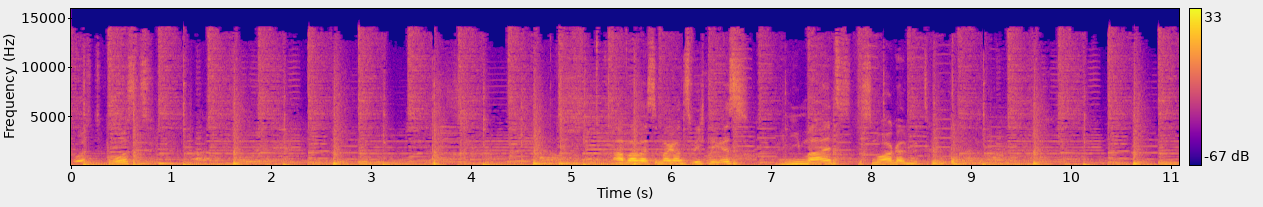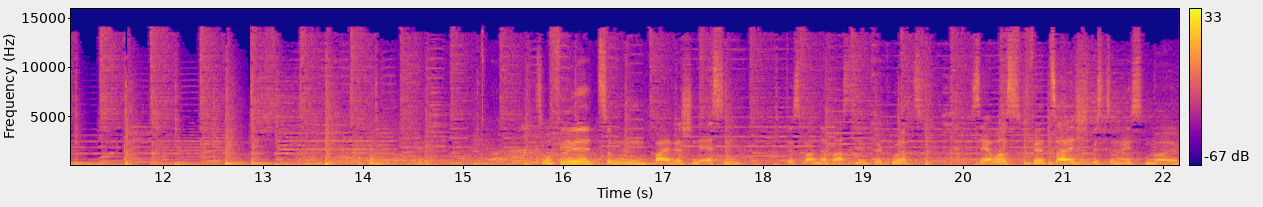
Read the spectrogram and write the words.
Prost. Prost. Aber was immer ganz wichtig ist, niemals das Norgel mittrinken. So viel zum bayerischen Essen. Das waren der Basti und der Kurt. Servus, pfiat euch, bis zum nächsten Mal.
